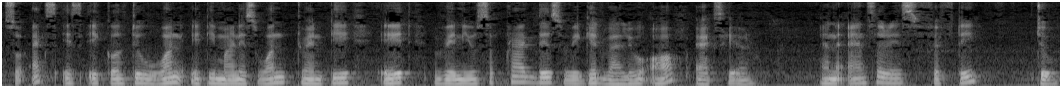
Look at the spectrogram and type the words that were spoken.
So x is equal to 180 minus 128 when you subtract this we get value of x here. And the answer is 52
